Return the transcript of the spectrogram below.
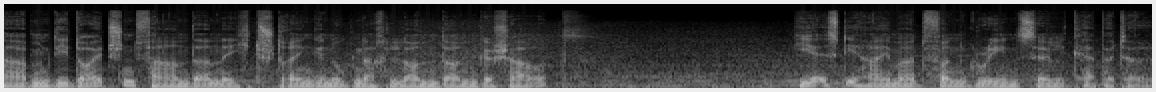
Haben die deutschen Fahnder nicht streng genug nach London geschaut? Hier ist die Heimat von Greensill Capital.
